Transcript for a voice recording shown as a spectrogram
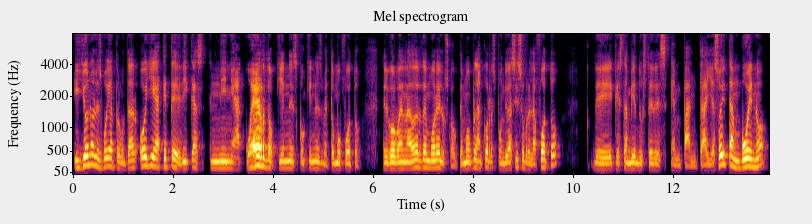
y yo no les voy a preguntar, oye, ¿a qué te dedicas? Ni me acuerdo quiénes, con quiénes me tomo foto. El gobernador de Morelos, Cuauhtémoc Blanco, respondió así sobre la foto de que están viendo ustedes en pantalla. Soy tan bueno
